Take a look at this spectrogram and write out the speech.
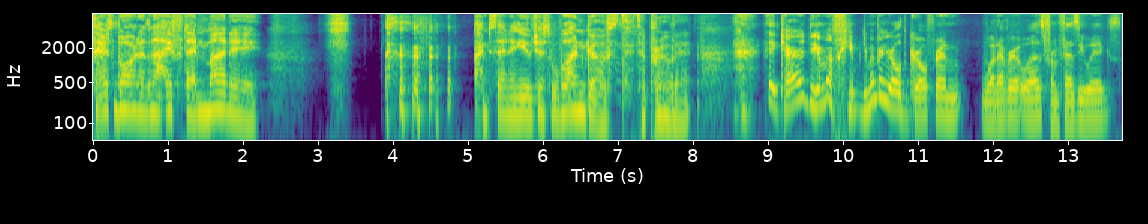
There's more to life than money. I'm sending you just one ghost to prove it. Hey, Kara, do you remember? Do you remember your old girlfriend, whatever it was, from Fezziwigs?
